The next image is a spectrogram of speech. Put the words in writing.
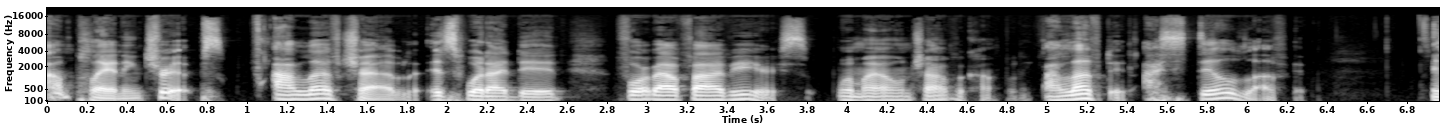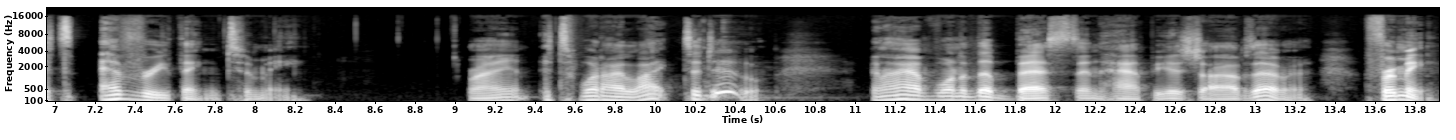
I'm planning trips. I love traveling. It's what I did for about five years with my own travel company. I loved it. I still love it. It's everything to me, right? It's what I like to do. And I have one of the best and happiest jobs ever for me.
